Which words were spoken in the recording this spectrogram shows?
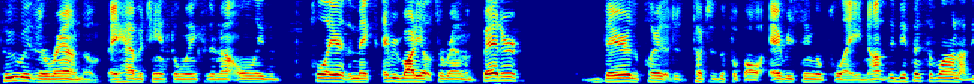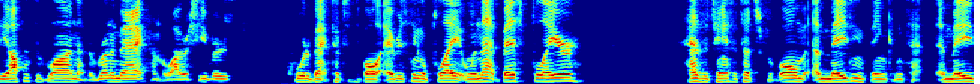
who is around them. They have a chance to win because they're not only the player that makes everybody else around them better, they're the player that touches the football every single play. Not the defensive line, not the offensive line, not the running backs, not the wide receivers. Quarterback touches the ball every single play. When that best player has a chance to touch the football, amazing things ama-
